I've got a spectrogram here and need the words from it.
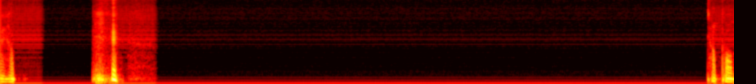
นะครับ ครับผม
